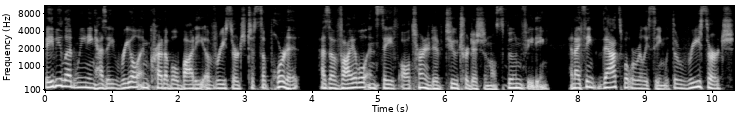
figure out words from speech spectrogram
baby led weaning has a real incredible body of research to support it as a viable and safe alternative to traditional spoon feeding. And I think that's what we're really seeing with the research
